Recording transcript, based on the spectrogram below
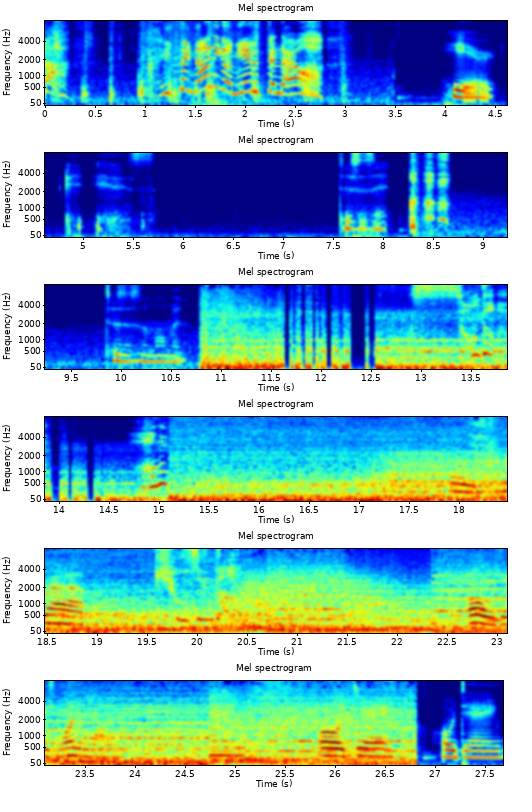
した一体何が見えるってんだよ is. Here it is. This is it. This is the moment. そんなあの Holy crap. 巨人だ Oh, there's more than one. Oh, dang. Oh, dang.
